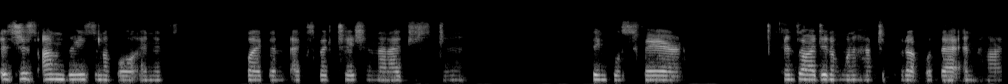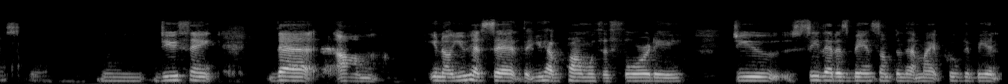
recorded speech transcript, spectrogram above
it's just unreasonable and it's like an expectation that I just didn't think was fair. And so I didn't want to have to put up with that in high school. Mm. Do you think that, um, you know, you had said that you have a problem with authority. Do you see that as being something that might prove to be an,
